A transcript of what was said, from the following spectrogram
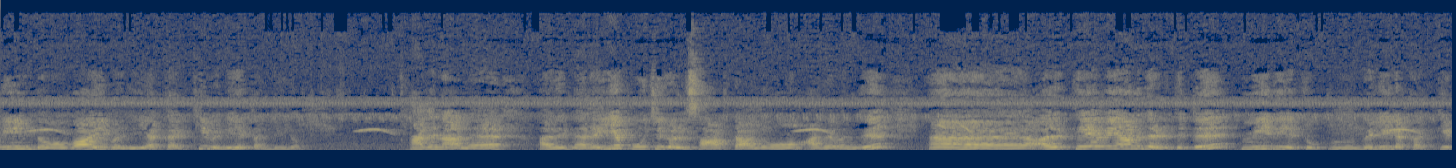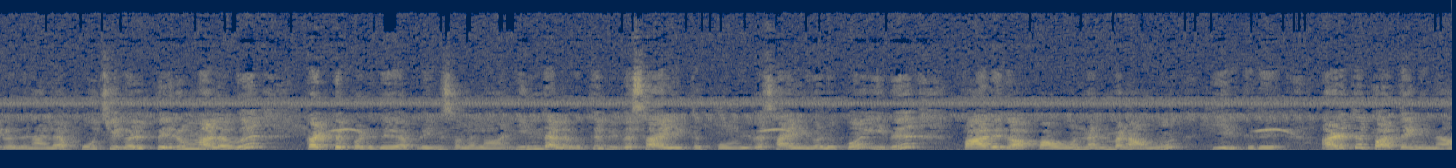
மீண்டும் வாய் வழியா கக்கி வெளியே தள்ளிடும். அதனால அது நிறைய பூச்சிகள் சாப்பிட்டாலும் அதை வந்து ஆஹ், அது தேவையானதை எடுத்துட்டு மீதியை தூக்கு வெளியில கக்கிடுறதுனால பூச்சிகள் பெருமளவு கட்டுப்படுது அப்படின்னு சொல்லலாம். இந்த அளவுக்கு விவசாயத்துக்கும் விவசாயிகளுக்கும் இது பாதுகாப்பாகவும் நண்பனாகவும் இருக்குது. அடுத்து பார்த்தீங்கன்னா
